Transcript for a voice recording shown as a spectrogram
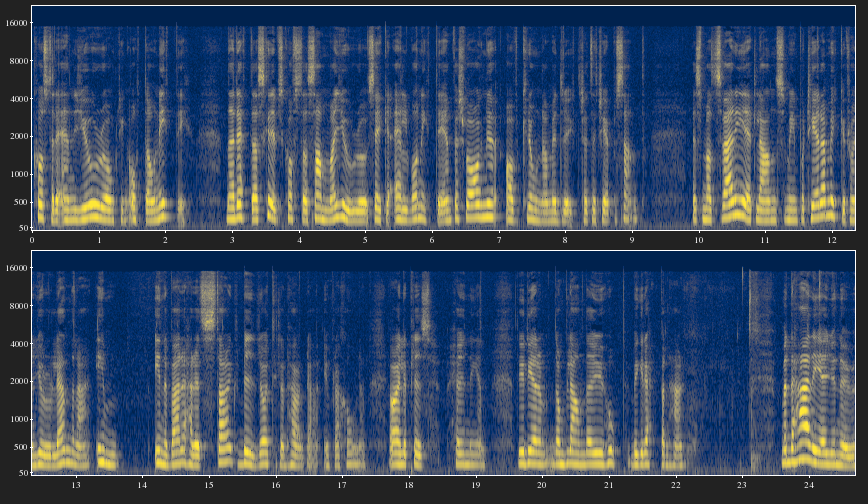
kostade en euro omkring 8,90. När detta skrivs kostar samma euro cirka 11,90, en försvagning av kronan med drygt 33 procent. Eftersom att Sverige är ett land som importerar mycket från euroländerna innebär det här ett starkt bidrag till den höga inflationen. Ja, eller prishöjningen. Det är det de, de blandar ju ihop begreppen här. Men det här är ju nu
